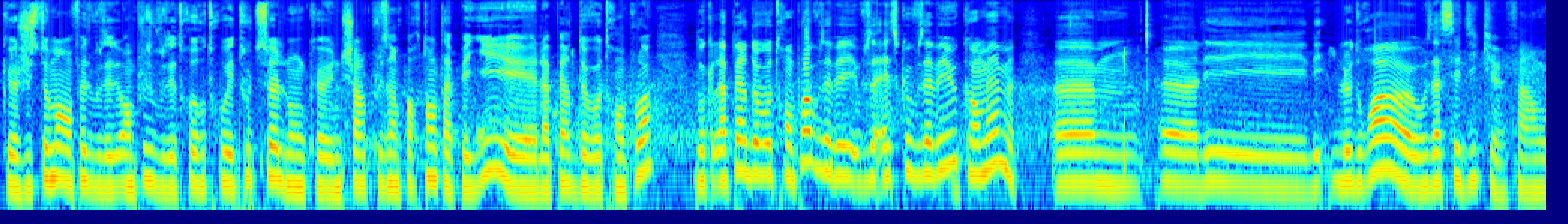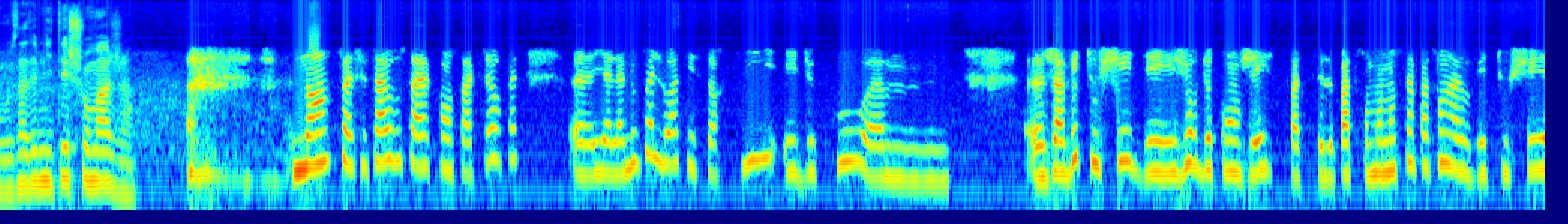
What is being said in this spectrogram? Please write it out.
que justement en fait vous êtes en plus vous êtes retrouvée toute seule donc une charge plus importante à payer et la perte de votre emploi. Donc la perte de votre emploi, vous avez vous, est-ce que vous avez eu quand même euh, euh, les, les, le droit aux acédiques, enfin aux indemnités chômage? Non, ça c'est ça où ça a consacré. En fait, il euh, y a la nouvelle loi qui est sortie et du coup, euh, euh, j'avais touché des jours de congé. Le patron, mon ancien patron avait touché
